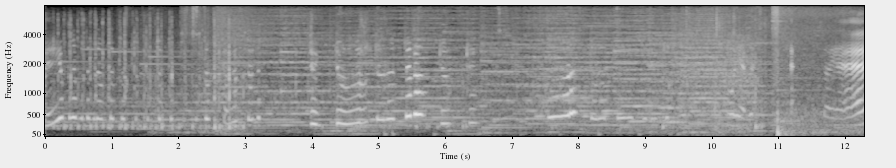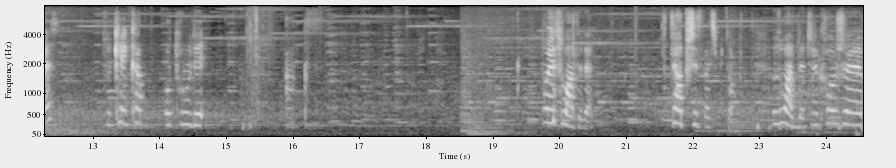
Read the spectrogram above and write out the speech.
Jup, jup, jup, jup, jup, To jest ładne. Trzeba przyznać mi to. To jest ładne, tylko że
